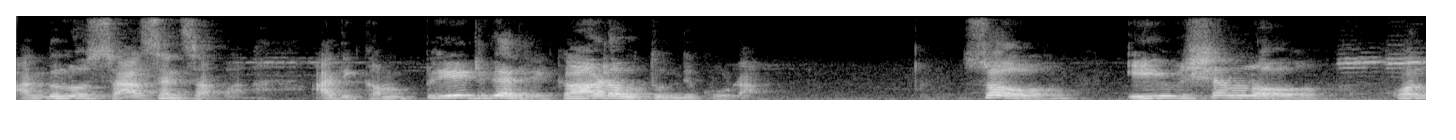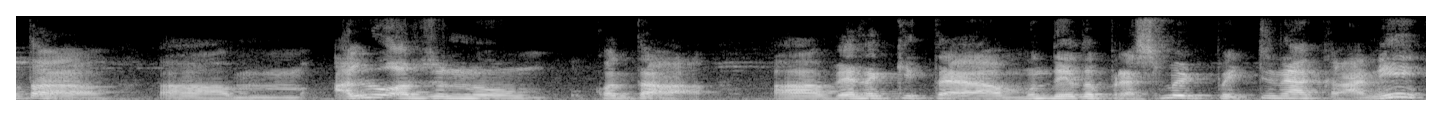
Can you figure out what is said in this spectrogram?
అందులో శాసనసభ అది కంప్లీట్గా రికార్డ్ అవుతుంది కూడా. సో ఈ విషయంలో కొంత అల్లు అర్జున్ను కొంత వెనక్కి త- ముందు ఏదో ప్రెస్ మీట్ పెట్టినా కానీ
